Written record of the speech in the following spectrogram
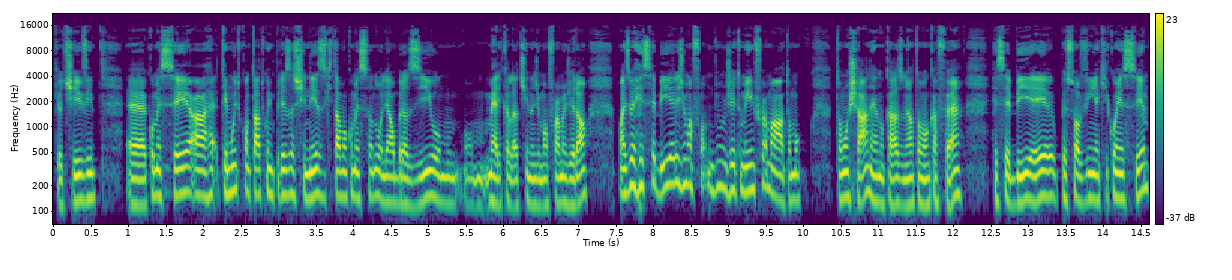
que eu tive, eh, comecei a ter muito contato com empresas chinesas que estavam começando a olhar o Brasil, América Latina de uma forma geral, mas eu recebi eles de, uma, forma- de um jeito meio informal. Tomou chá, né? No caso, né? Tomou um café. Recebi, aí o pessoal vinha aqui conhecer.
